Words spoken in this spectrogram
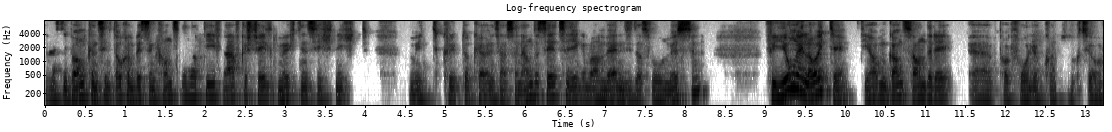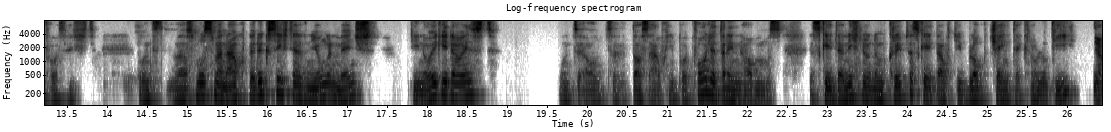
Das heißt, die Banken sind doch ein bisschen konservativ aufgestellt, möchten sich nicht mit Cryptocurrency auseinandersetzen. Irgendwann werden sie das wohl müssen. Für junge Leute, die haben ganz andere äh, Portfoliokonstruktion vor sich. Und das muss man auch berücksichtigen, ein junger Mensch, die Neugier da ist und, und das auch im Portfolio drin haben muss. Es geht ja nicht nur um Krypto, es geht auch um die Blockchain-Technologie, ja.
